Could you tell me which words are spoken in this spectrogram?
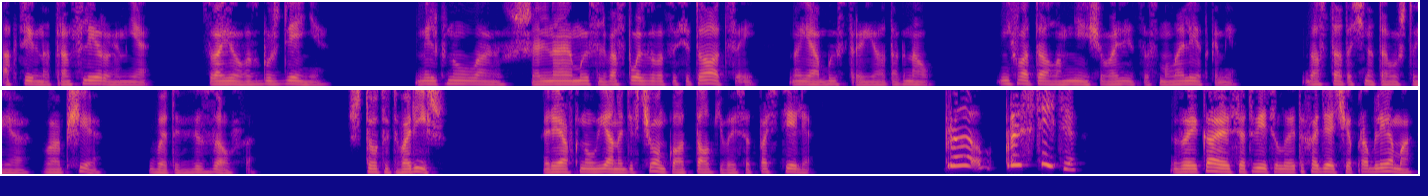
активно транслируя мне свое возбуждение. Мелькнула шальная мысль воспользоваться ситуацией, но я быстро ее отогнал. Не хватало мне еще возиться с малолетками. Достаточно того, что я вообще в это ввязался. «Что ты творишь?» Рявкнул я на девчонку, отталкиваясь от постели. «Про... простите!» Заикаясь, ответила эта ходячая проблема,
